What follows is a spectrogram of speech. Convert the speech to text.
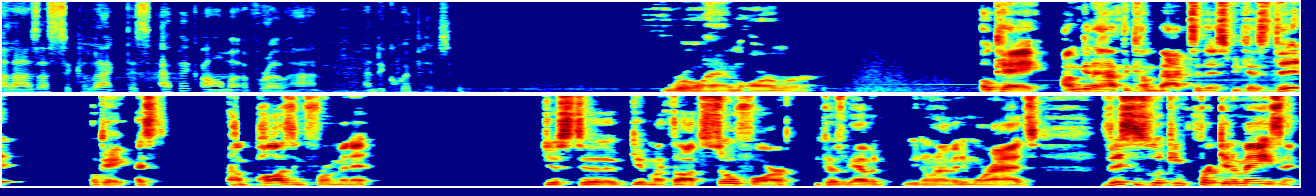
Allows us to collect this epic armor of Rohan and equip it. Rohan armor. Okay, I'm gonna have to come back to this because this. Okay, I, am pausing for a minute just to give my thoughts so far because we haven't, we don't have any more ads. This is looking freaking amazing.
